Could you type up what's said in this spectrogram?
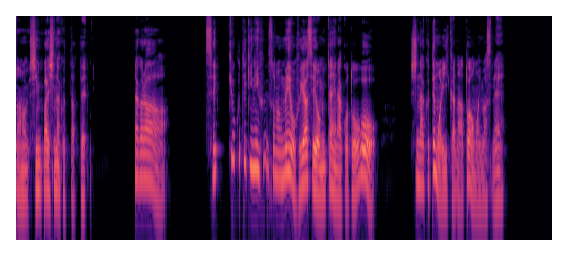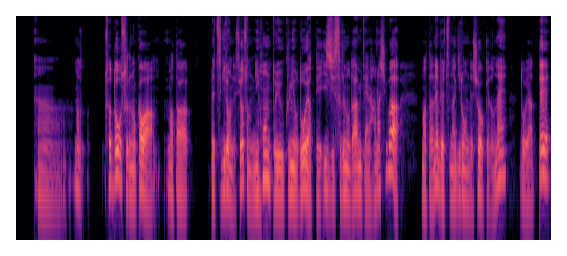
あの、心配しなくったって。だから、積極的にその目を増やせよみたいなことをしなくてもいいかなとは思いますね。うん。まあ、それどうするのかはまた別議論ですよ。その日本という国をどうやって維持するのだみたいな話は、またね、別な議論でしょうけどね。どうやって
